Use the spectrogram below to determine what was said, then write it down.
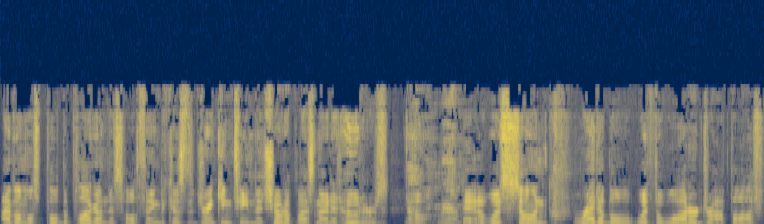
I've almost pulled the plug on this whole thing because the drinking team that showed up last night at Hooters Oh man. uh, was so incredible with the water drop off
